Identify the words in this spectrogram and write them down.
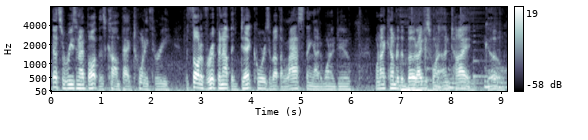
That's the reason I bought this Com Pac 23. The thought of ripping out the deck core is about the last thing I'd want to do. When I come to the boat, I just want to untie it and go.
